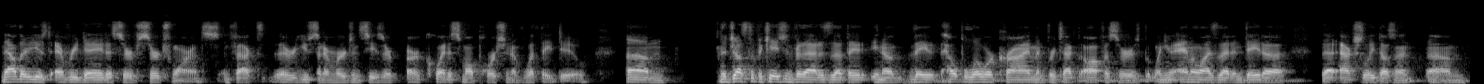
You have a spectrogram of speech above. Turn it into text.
Now they're used every day to serve search warrants. In fact, their use in emergencies are, are quite a small portion of what they do. Um, the justification for that is that they, you know, they help lower crime and protect officers. But when you analyze that in data, that actually doesn't um,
